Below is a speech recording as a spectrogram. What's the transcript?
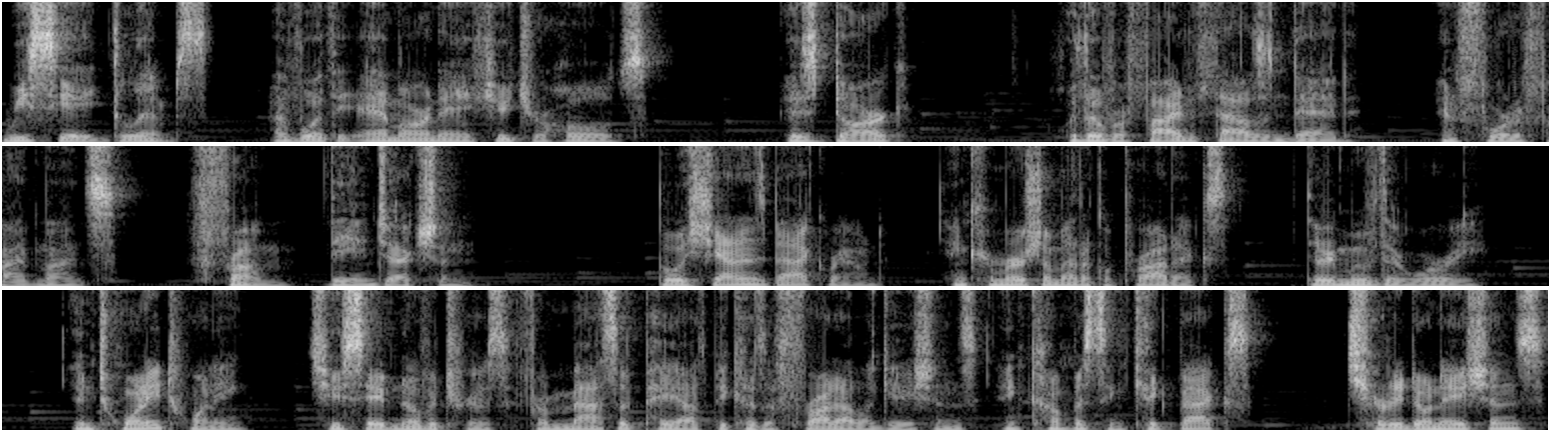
we see a glimpse of what the mRNA future holds is dark with over 5,000 dead in 4 to 5 months from the injection. But with Shannon's background in commercial medical products, they removed their worry. In 2020, she saved Novartis from massive payouts because of fraud allegations encompassing kickbacks, charity donations,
